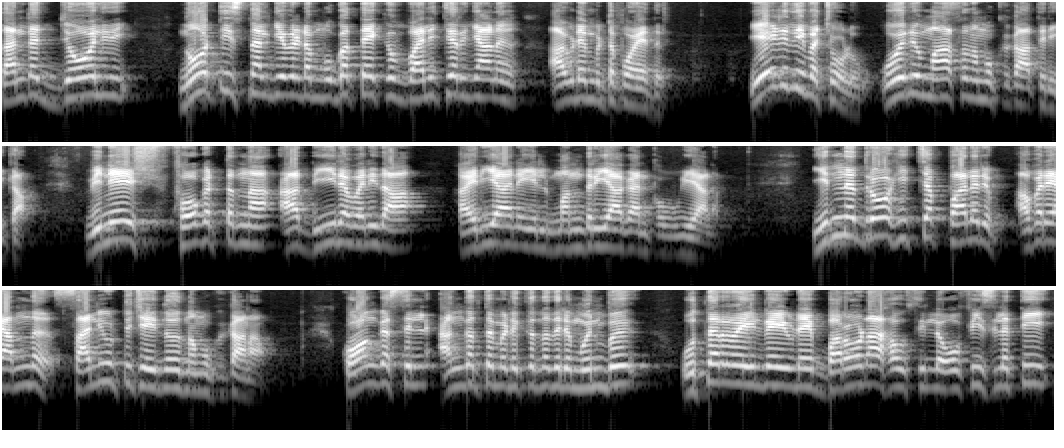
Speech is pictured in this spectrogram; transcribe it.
തന്റെ ജോലി നോട്ടീസ് നൽകിയവരുടെ മുഖത്തേക്ക് വലിച്ചെറിഞ്ഞാണ് അവിടെ വിട്ടു പോയത്. എഴുതി വച്ചോളൂ. ഒരു മാസം നമുക്ക് കാത്തിരിക്കാം. വിനേഷ് ഫോഗട്ട് എന്ന ആ ധീര വനിത ഹരിയാനയിൽ മന്ത്രിയാകാൻ പോവുകയാണ്. ഇന്ന് ദ്രോഹിച്ച പലരും അവരെ അന്ന് സല്യൂട്ട് ചെയ്യുന്നത് നമുക്ക് കാണാം. കോൺഗ്രസിൽ അംഗത്വം എടുക്കുന്നതിന് മുൻപ് ഉത്തര റെയിൽവേയുടെ ബറോഡ ഹൗസിലെ ഓഫീസിലെത്തി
